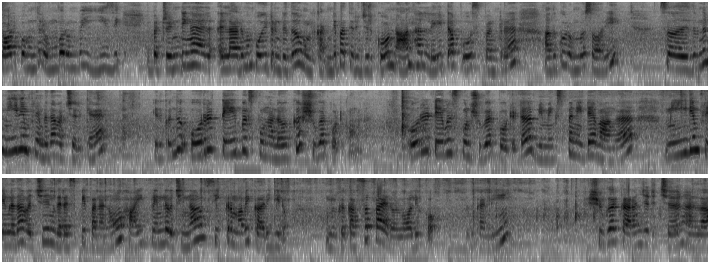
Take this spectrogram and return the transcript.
லாலிபாப் வந்து ரொம்ப ரொம்ப ஈஸி இப்போ ட்ரெண்டிங்காக எல்லாருமே போயிட்டு இருந்தது. உங்களுக்கு கண்டிப்பாக தெரிஞ்சிருக்கோம். நான் தான் லேட்டாக போஸ்ட் பண்ணுறேன் அதுக்கும் ரொம்ப சாரி ஸோ இது வந்து மீடியம் ஃப்ளேமில் தான் வச்சுருக்கேன். இதுக்கு வந்து ஒரு டேபிள் ஸ்பூன் அளவுக்கு சுகர் போட்டுக்கோங்க. ஒரு டேபிள் ஸ்பூன் சுகர் போட்டுட்டு இப்படி மிக்ஸ் பண்ணிகிட்டே வாங்க. மீடியம் ஃப்ளேமில் தான் வச்சு இந்த ரெசிபி பண்ணணும். ஹை ஃப்ளேமில் வச்சிங்கன்னா சீக்கிரமாகவே கருகிடும். உங்களுக்கு கசப்பாயிடும் லாலிபாப் இதுக்காண்டி சுகர் கரைஞ்சிடுச்சு நல்லா.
